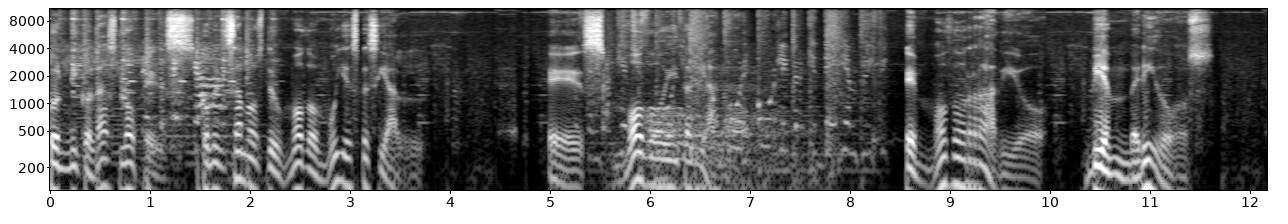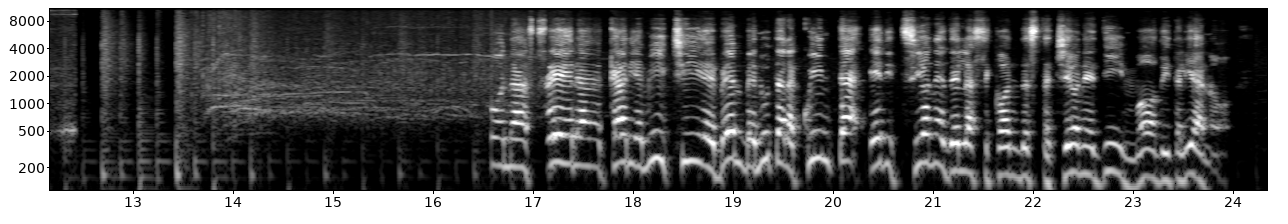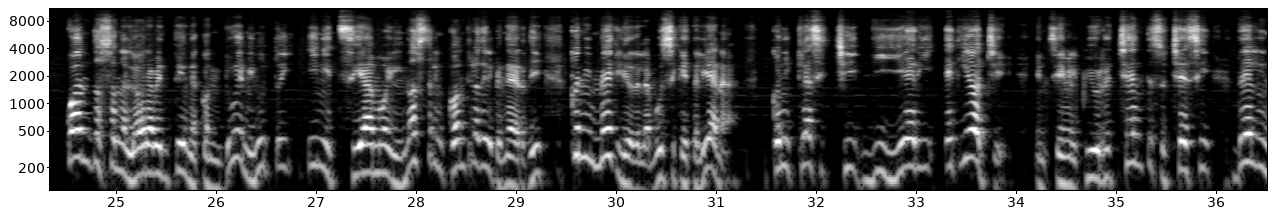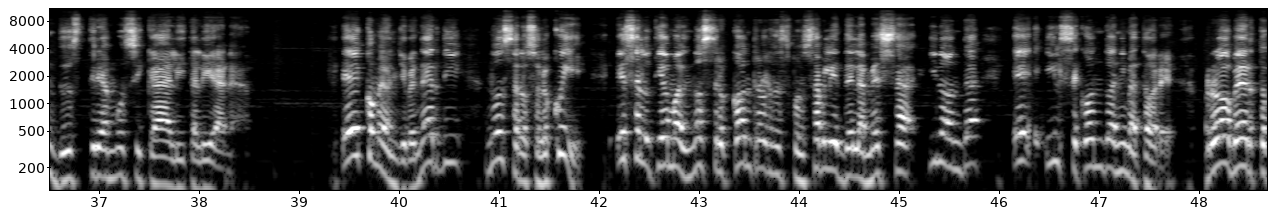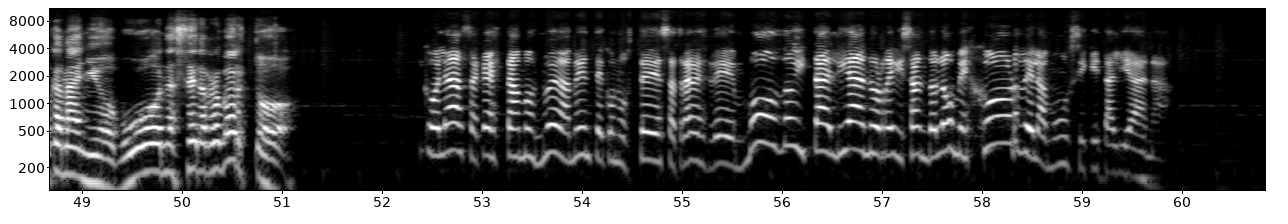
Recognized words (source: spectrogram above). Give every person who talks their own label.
Speaker 1: con Nicolás López comenzamos de un modo muy especial. Es modo italiano. En modo radio. Bienvenidos.
Speaker 2: Buonasera cari amici e benvenuti alla quinta edizione della seconda stagione di Modo Italiano. Quando sono le ore 21 con due minuti iniziamo il nostro incontro di venerdì con il meglio della musica italiana, con i classici di ieri e di oggi, insieme ai più recenti successi dell'industria musicale italiana. E come ogni venerdì non sarò solo qui, e salutiamo il nostro control responsabile della messa in onda e il secondo animatore, Roberto Camagno. Buonasera Roberto!
Speaker 3: Nicolás, acá estamos nuevamente con ustedes a través de Modo Italiano, revisando lo mejor de la música italiana.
